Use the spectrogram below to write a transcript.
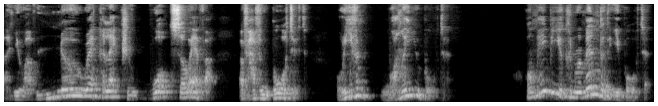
and you have no recollection whatsoever of having bought it, or even why you bought it. Or maybe you can remember that you bought it,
